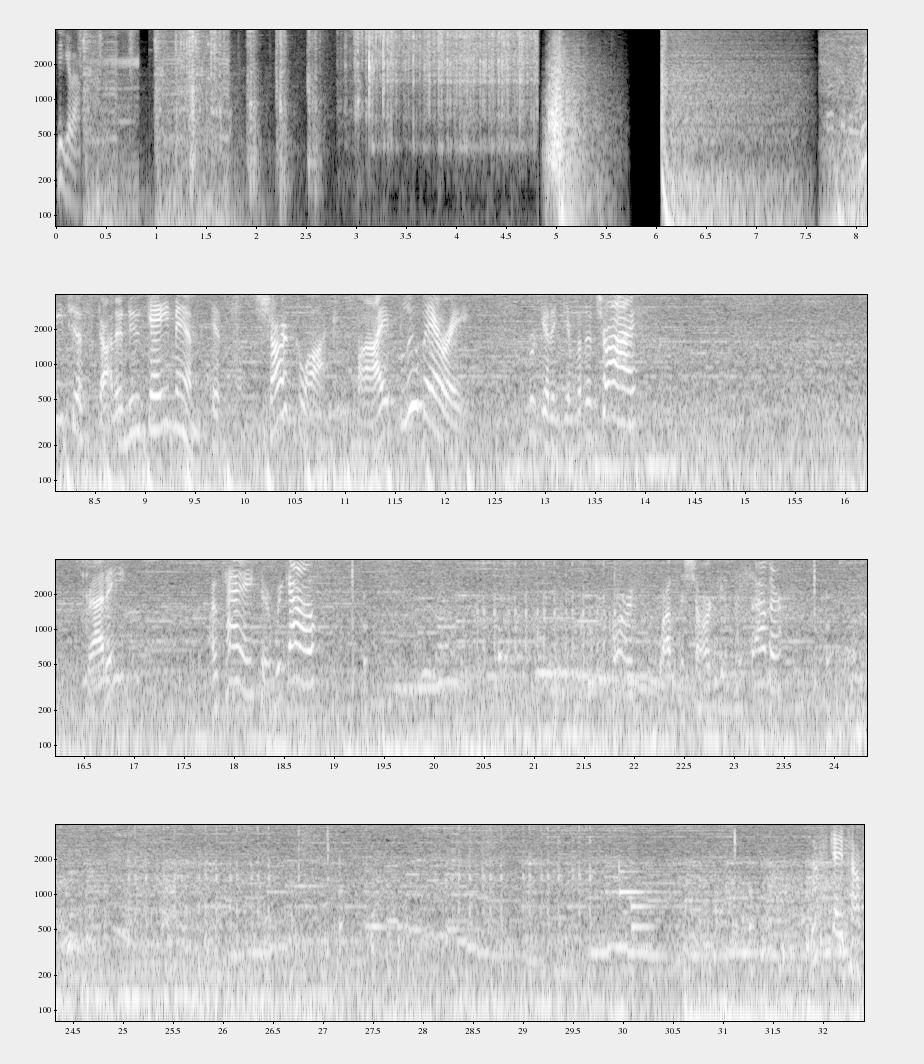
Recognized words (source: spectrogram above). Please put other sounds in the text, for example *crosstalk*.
Síguela. We just got a new game in. It's Shark Lock by Blueberi. We're gonna give it a try. Ready? Okay, here we go. Of course, we want the shark in the center.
